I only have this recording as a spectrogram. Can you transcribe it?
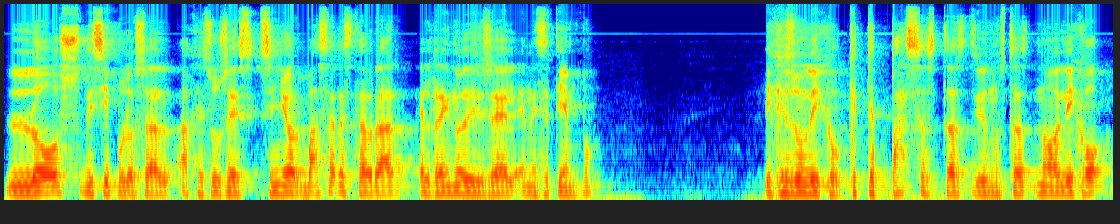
los discípulos a, Jesús es, Señor, ¿vas a restaurar el reino de Israel en ese tiempo? Y Jesús le dijo, ¿qué te pasa? ¿Estás, Dios, no, estás? no, le dijo,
